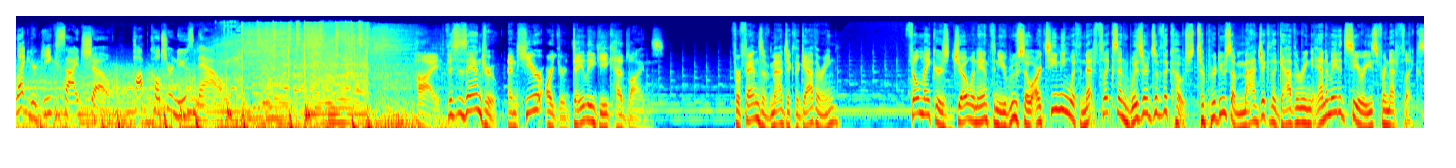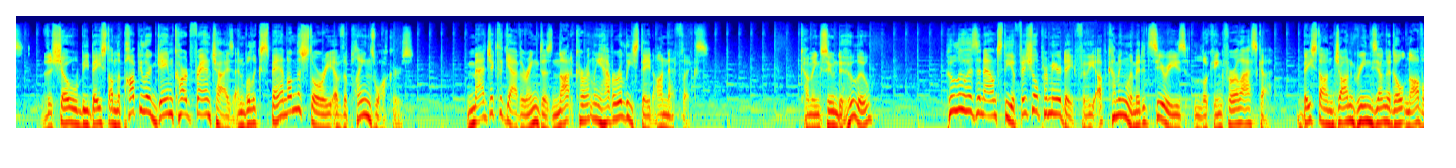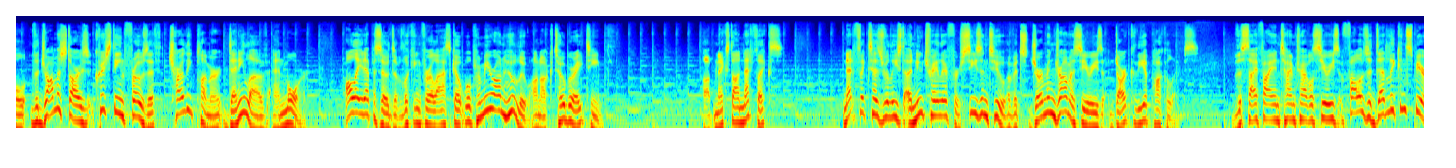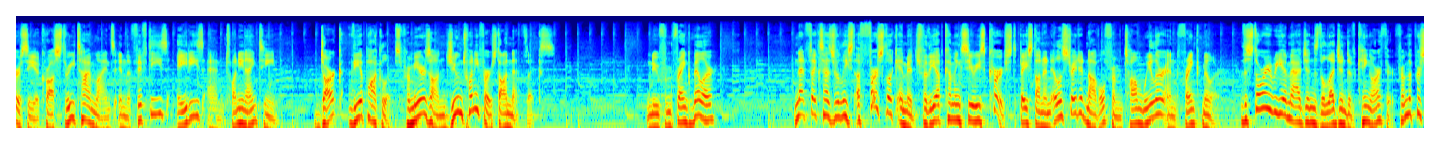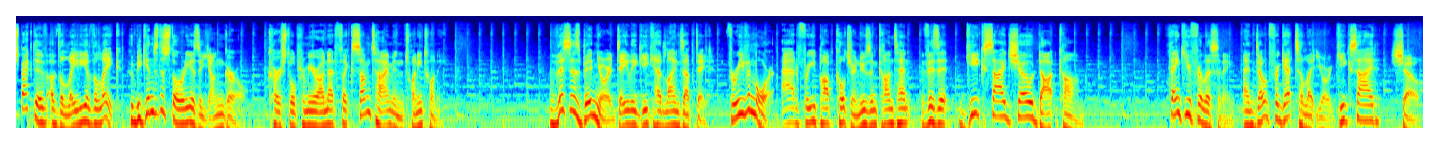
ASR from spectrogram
Let your geek side show. Pop culture news now. Hi, this is Andrew, and here are your daily geek headlines. For fans of Magic the Gathering, filmmakers Joe and Anthony Russo are teaming with Netflix and Wizards of the Coast to produce a Magic the Gathering animated series for Netflix. The show will be based on the popular game card franchise and will expand on the story of the Planeswalkers. Magic the Gathering does not currently have a release date on Netflix. Coming soon to Hulu, Hulu has announced the official premiere date for the upcoming limited series Looking for Alaska. Based on John Green's young adult novel, the drama stars Kristine Froseth, Charlie Plummer, Denny Love, and more. All eight episodes of Looking for Alaska will premiere on Hulu on October 18th. Up next on Netflix, Netflix has released a new trailer for season 2 of its German drama series Dark the Apocalypse. The sci fi and time travel series follows a deadly conspiracy across three timelines in the 50s, 80s, and 2019. Dark the Apocalypse premieres on June 21st on Netflix. New from Frank Miller Netflix has released a first look image for the upcoming series Cursed based on an illustrated novel from Tom Wheeler and Frank Miller. The story reimagines the legend of King Arthur from the perspective of the Lady of the Lake, who begins the story as a young girl. Cursed will premiere on Netflix sometime in 2020. This has been your Daily Geek Headlines Update. For even more ad free pop culture news and content, visit geeksideshow.com. Thank you for listening, and don't forget to let your geek side show.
